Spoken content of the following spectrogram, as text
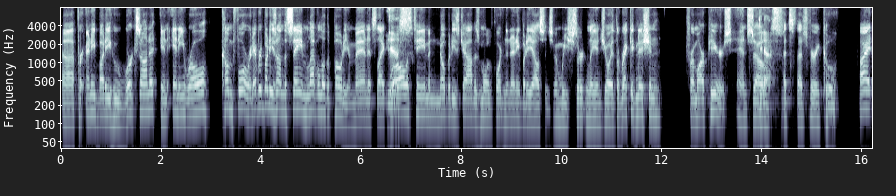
uh, for anybody who works on it in any role, come forward. Everybody's on the same level of the podium, man. It's like yes. we're all a team and nobody's job is more important than anybody else's. And we certainly enjoy the recognition from our peers. And so yes. that's that's very cool. All right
